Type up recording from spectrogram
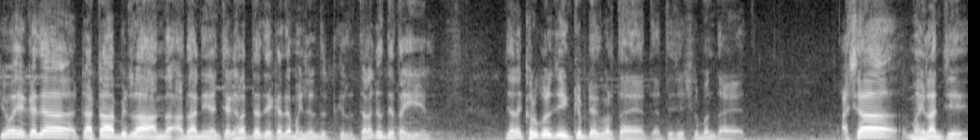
किंवा एखाद्या टाटा बिर्ला अंदा अदानी यांच्या घरातल्याच एखाद्या महिलेनं जर केलं त्यांना कसं देता येईल? ज्यांना खरोखर जे इन्कम टॅक्स भरतायत अतिशय श्रीमंत आहेत अशा महिलांचे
